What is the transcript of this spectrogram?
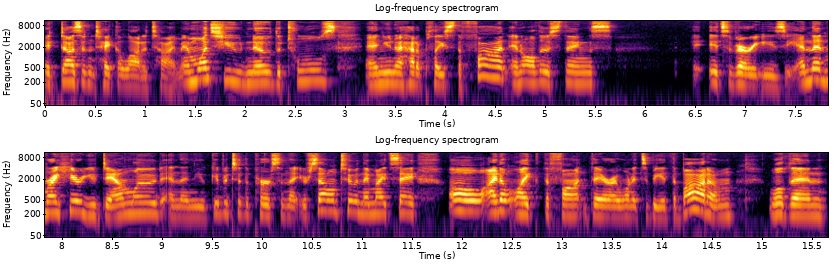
It doesn't take a lot of time. And once you know the tools and you know how to place the font and all those things, it's very easy. And then right here you download and then you give it to the person that you're selling to and they might say, "Oh, I don't like the font there. I want it to be at the bottom." Well, then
